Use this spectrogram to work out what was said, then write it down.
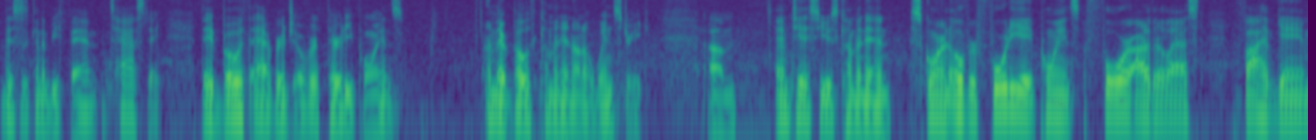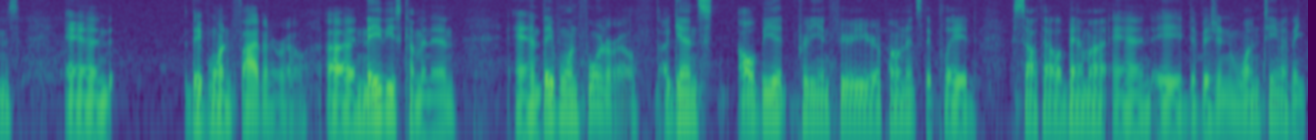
This is going to be fantastic. They both average over 30 points, and they're both coming in on a win streak. Um, MTSU is coming in, scoring over 48 points, four out of their last five games, and they've won five in a row. Uh, Navy's coming in, and they've won four in a row against, albeit pretty inferior opponents. They played South Alabama and a Division One team, I think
